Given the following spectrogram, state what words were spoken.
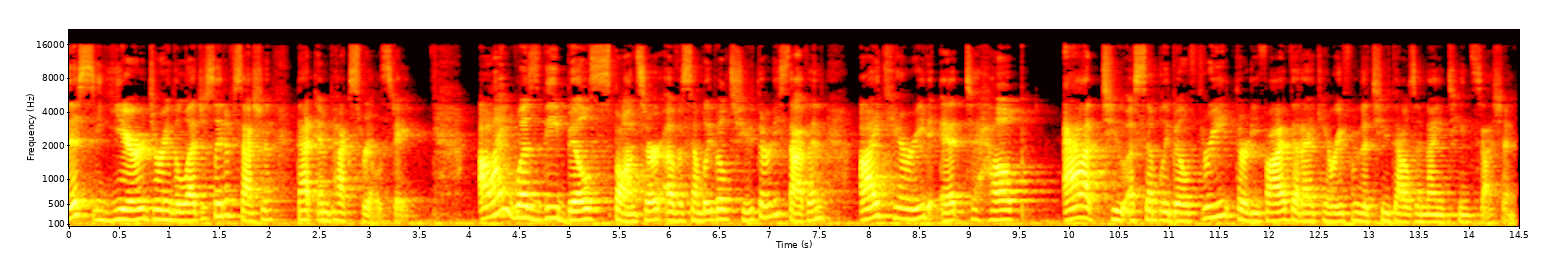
this year during the legislative session that impacts real estate. I was the bill sponsor of Assembly Bill 237. I carried it to help add to Assembly Bill 335 that I carry from the 2019 session.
